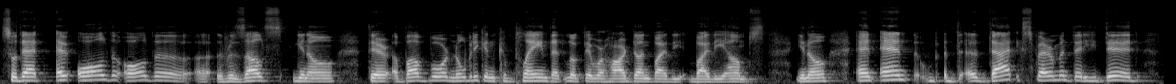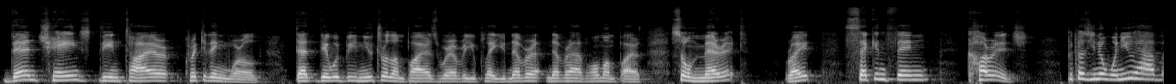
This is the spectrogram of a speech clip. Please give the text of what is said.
so that all the all the uh, results you know they're above board. Nobody can complain that look they were hard done by the by the umps you know? And and th- that experiment that he did then changed the entire cricketing world that there would be neutral umpires wherever you play. You never never have home umpires. So merit right? Second thing courage. Because you know when you have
